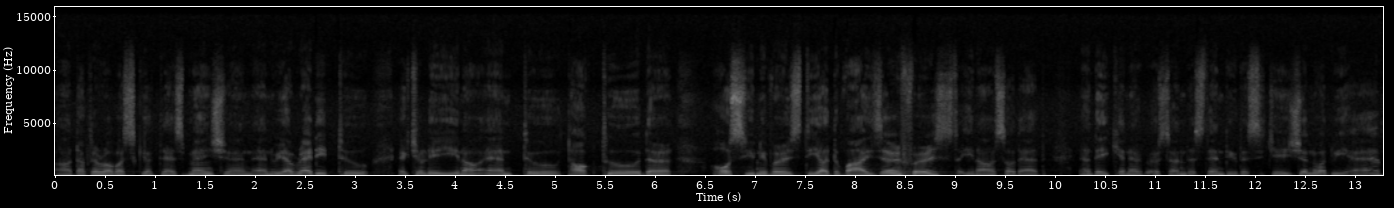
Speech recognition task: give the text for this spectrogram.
uh, Dr. Robert Skilt has mentioned, and we are ready to actually, you know, and to talk to the host university advisor first, you know, so that know, they can help us understand the situation what we have,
